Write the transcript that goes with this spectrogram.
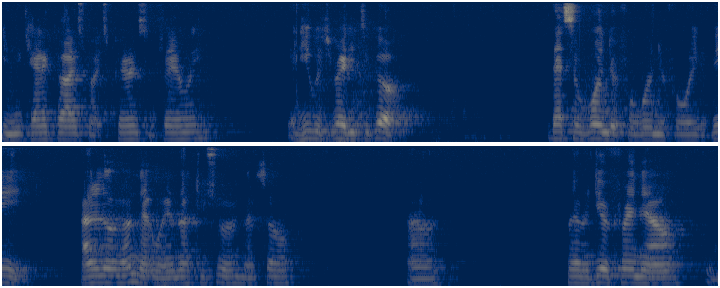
He'd been catechized by his parents and family. And he was ready to go. That's a wonderful, wonderful way to be. I don't know if I'm that way. I'm not too sure. Not so. Uh, we have a dear friend now in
